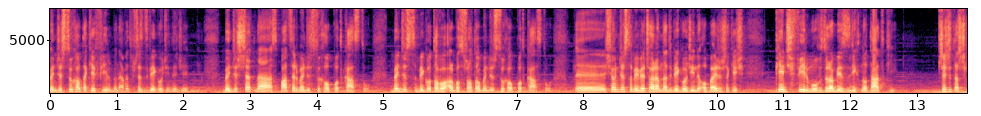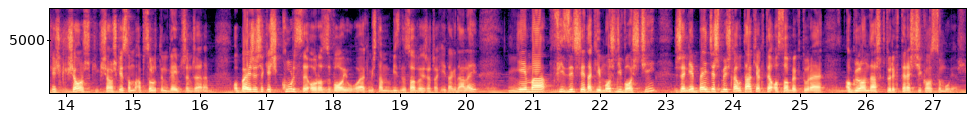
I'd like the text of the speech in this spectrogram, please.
będziesz słuchał takie filmy, nawet przez 2 godziny dziennie, będziesz szedł na spacer, będziesz słuchał podcastu, będziesz sobie gotował albo sprzątał, będziesz słuchał podcastu, yy, siądziesz sobie wieczorem na 2 godziny, obejrzysz jakieś 5 filmów, zrobisz z nich notatki. Przeczytasz jakieś książki. Książki są absolutnym game changerem. Obejrzysz jakieś kursy o rozwoju, o jakimiś tam biznesowych rzeczach i tak dalej. Nie ma fizycznie takiej możliwości, że nie będziesz myślał tak, jak te osoby, które oglądasz, których treści konsumujesz.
